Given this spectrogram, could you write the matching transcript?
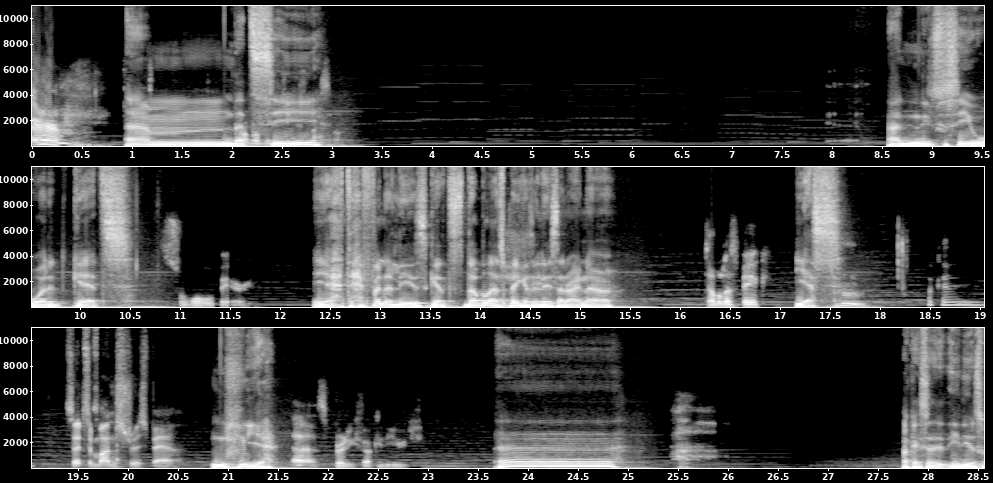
Um, let's Probably see. I need to see what it gets. Swole bear. Yeah, definitely. It gets double as big as it is right now. Double as big. Yes. Hmm. Okay. So it's a monstrous bear. yeah. That's pretty fucking huge. Uh. Okay, so he deals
